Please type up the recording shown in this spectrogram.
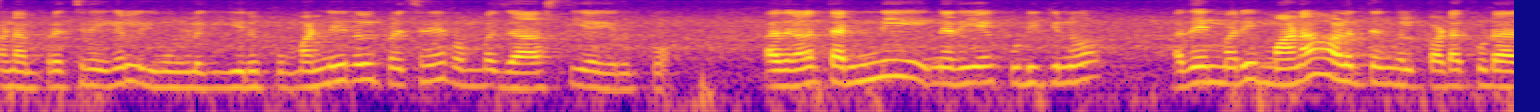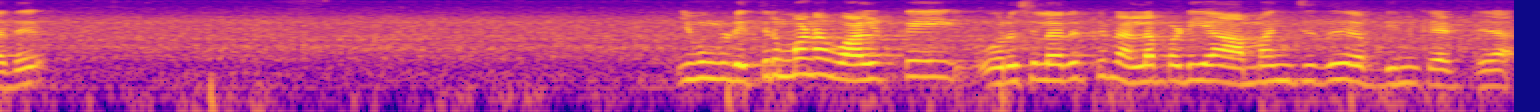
ஆன பிரச்சனைகள் இவங்களுக்கு இருக்கும். மண்ணீரல் பிரச்சனை ரொம்ப ஜாஸ்தியாக இருக்கும். அதனால் தண்ணி நிறைய குடிக்கணும். அதே மாதிரி மன அழுத்தங்கள் படக்கூடாது. இவங்களுடைய திருமண வாழ்க்கை ஒரு சிலருக்கு நல்லபடியாக அமைஞ்சுது அப்படின்னு கேட்ட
